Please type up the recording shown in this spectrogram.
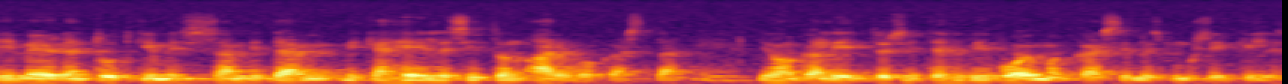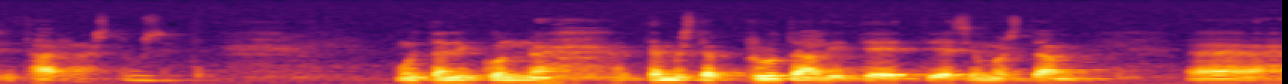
pimeyden tutkimisessa, mitä, mikä heille sitten on arvokasta, mm. johon liittyy sitten hyvin voimakkaasti myös musiikilliset harrastukset. Mm. Mutta niin kun tämmöistä brutaliteettia, semmoista äh,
